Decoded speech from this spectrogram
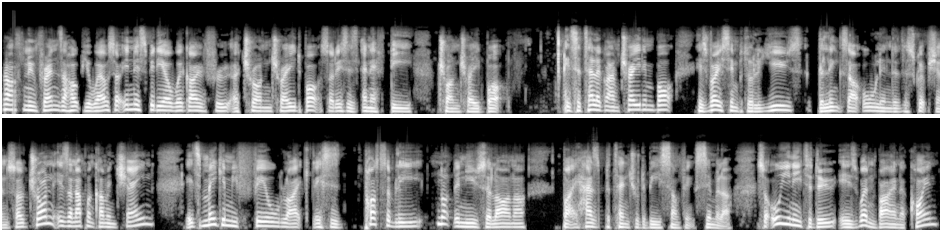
Good afternoon, friends. I hope you're well. So in this video, we're going through a Tron trade bot. So this is NFD Tron trade bot. It's a Telegram trading bot. It's very simple to use. The links are all in the description. So Tron is an up and coming chain. It's making me feel like this is possibly not the new Solana, but it has potential to be something similar. So all you need to do is when buying a coin,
